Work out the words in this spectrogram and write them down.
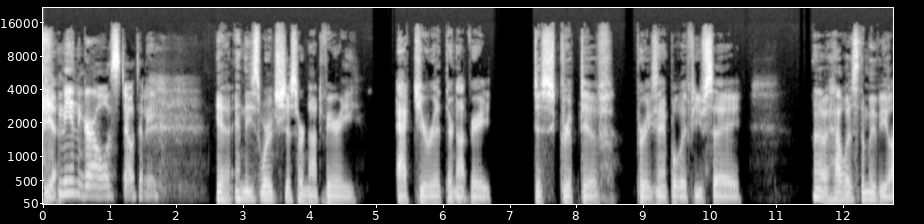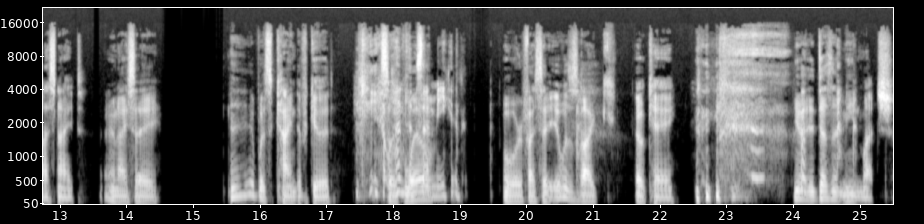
Yeah. mean girls, totally. Yeah. And these words just are not very accurate. They're not very descriptive. For example, if you say, Oh, how was the movie last night? And I say, "Eh, It was kind of good. yeah, It's what like, does that well, mean? Or if I say, It was like, okay. you know, it doesn't mean much.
